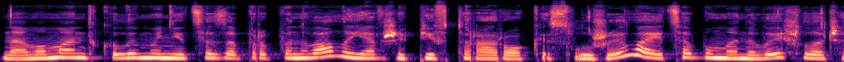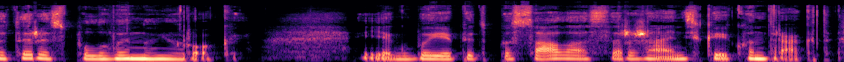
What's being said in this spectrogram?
На момент, коли мені це запропонували, я вже півтора роки служила, і це б у мене вийшло чотири з половиною роки, якби я підписала сержантський контракт.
